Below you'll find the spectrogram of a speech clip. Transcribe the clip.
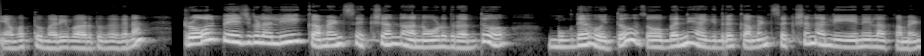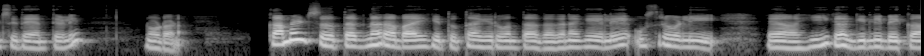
ಯಾವತ್ತೂ ಮರಿಬಾರ್ದು ಗಗನ. ಟ್ರೋಲ್ ಪೇಜ್ಗಳಲ್ಲಿ ಕಮೆಂಟ್ ಸೆಕ್ಷನ್ ನೋಡಿದ್ರಂತೂ ಮುಗ್ದೇ ಹೋಯಿತು. ಸೊ ಬನ್ನಿ ಹಾಗಿದ್ರೆ ಕಮೆಂಟ್ ಸೆಕ್ಷನಲ್ಲಿ ಏನೆಲ್ಲ ಕಮೆಂಟ್ಸ್ ಇದೆ ಅಂತೇಳಿ ನೋಡೋಣ. ಕಮೆಂಟ್ಸ್ ತಜ್ಞರ ಬಾಯಿಗೆ ತುತ್ತಾಗಿರುವಂಥ ಗಗನಗೆ ಲೇ ಉಸಿರುವಳ್ಳಿ ಈಗ ಗಿಲ್ಲಿಬೇಕಾ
